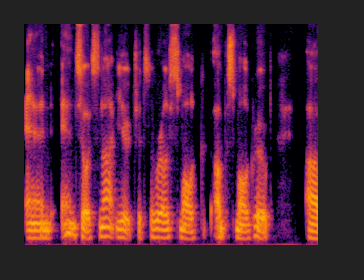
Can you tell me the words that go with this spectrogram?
and and so it's not huge. It's a really small uh, small group. Uh,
